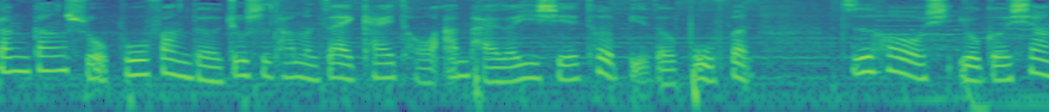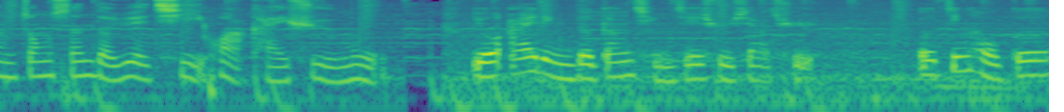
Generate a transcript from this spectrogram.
刚刚所播放的就是他们在开头安排了一些特别的部分，之后有个像钟声的乐器化开序幕，由艾琳的钢琴接续下去，而金吼哥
